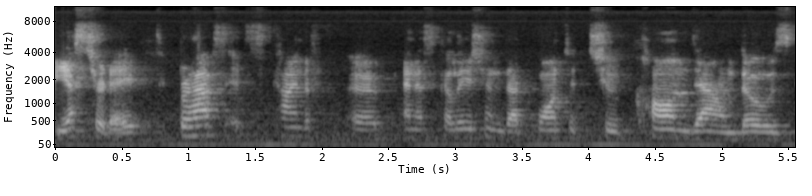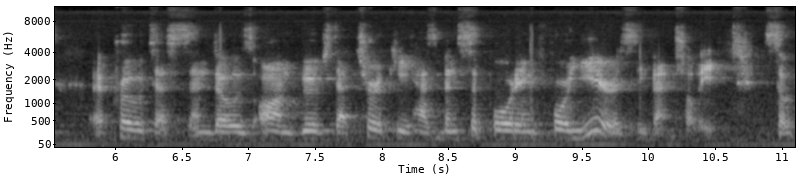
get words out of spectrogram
yesterday, perhaps it's kind of uh, an escalation that wanted to calm down those uh, protests and those armed groups that Turkey has been supporting for years eventually. So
